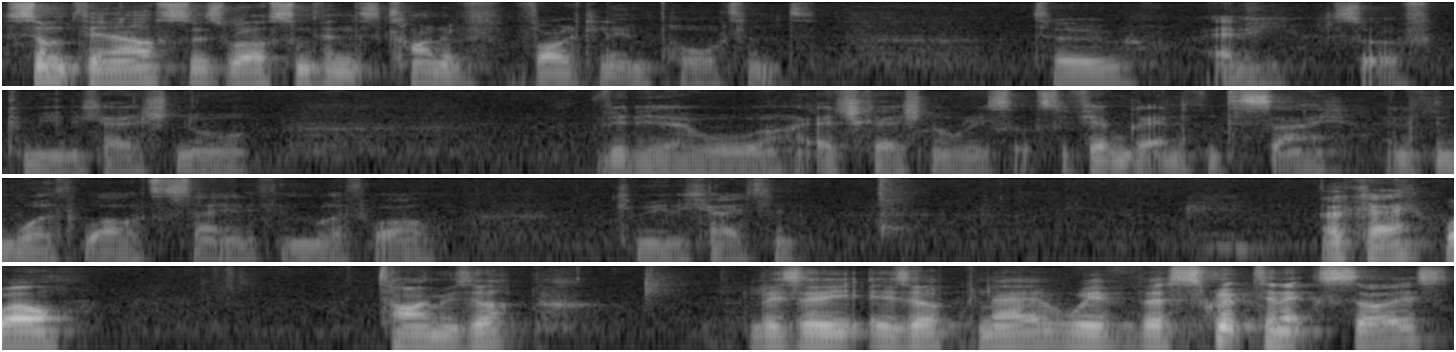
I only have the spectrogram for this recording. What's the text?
something else as well, something that's kind of vitally important to any sort of communication or video or educational resource. If you haven't got anything to say, anything worthwhile to say, anything worthwhile communicating. Okay, well, time is up. Lizzie is up now with the scripting exercise.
